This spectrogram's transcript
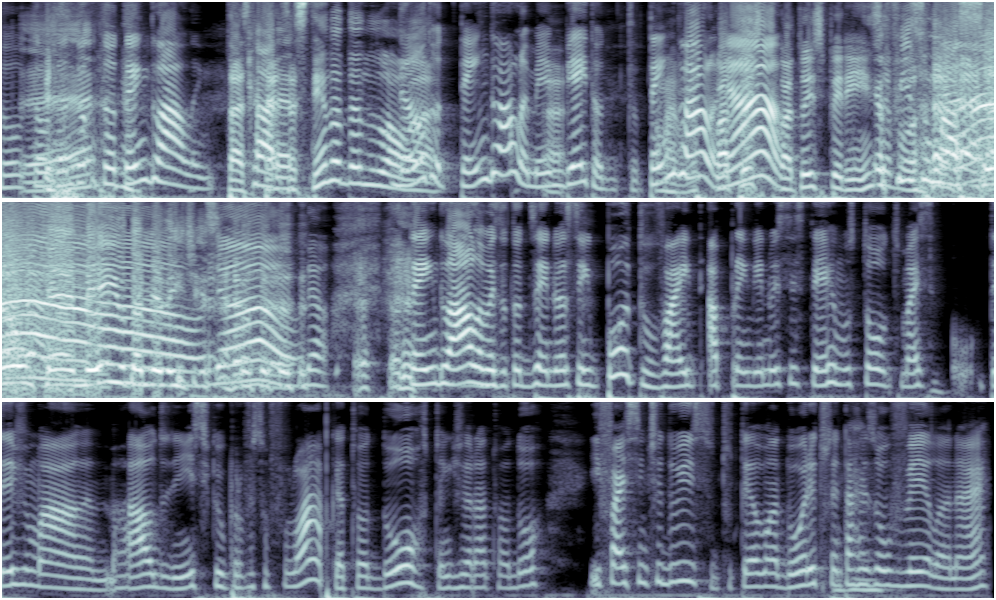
Tô, tô, É. dando, tô tendo aula. hein? Tá, Cara, tá, tá tendo ou dando aula? Não, tô tendo aula. Meu Ah. MBA, tô, tô tendo Mas aula. Com a, tua, Não. com a tua experiência, Eu fiz uma ação que é meio da minha dentista. Não, não. Tô tendo aula, mas eu tô dizendo assim, pô, tu vai aprendendo esses termos todos. Mas teve uma, uma aula do início que o professor falou, ah, porque a tua dor, tu tem que gerar a tua dor. E faz sentido isso, tu ter uma dor e tu tentar resolvê-la, né?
